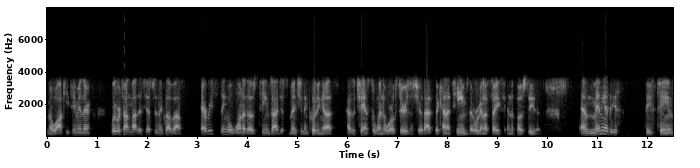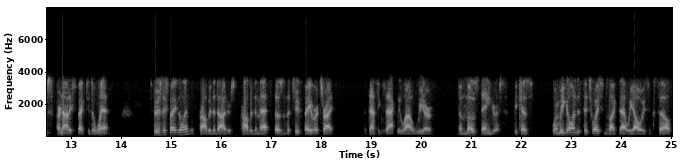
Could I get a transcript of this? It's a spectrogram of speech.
Milwaukee team in there. We were talking about this yesterday in the clubhouse. Every single one of those teams I just mentioned, including us, has a chance to win the World Series this year. That's the kind of teams that we're going to face in the postseason. And many of these these teams are not expected to win. Who's expected to win? Probably the Dodgers, probably the Mets. Those are the two favorites, right? But that's exactly why we are the most dangerous because when we go into situations like that, we always excel.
